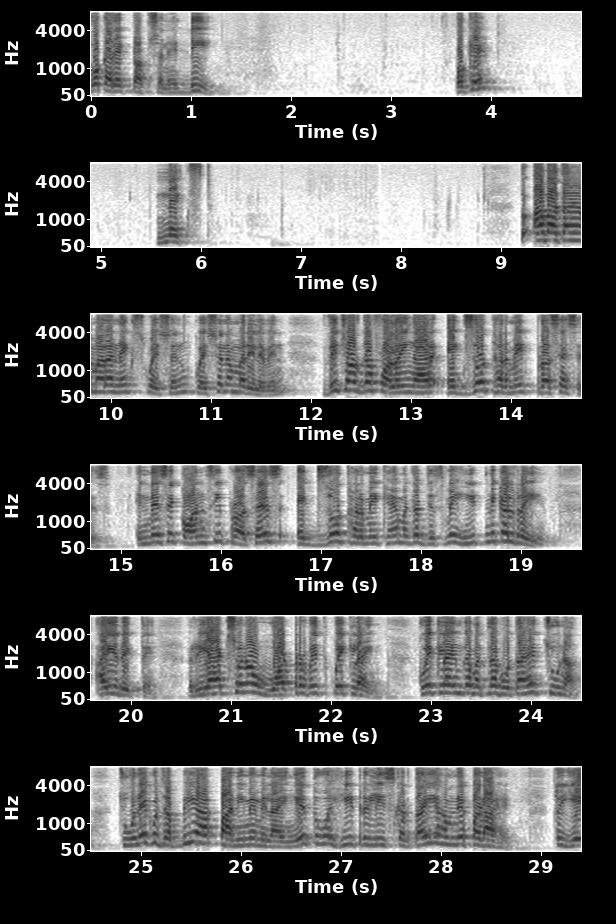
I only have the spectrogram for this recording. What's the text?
वो करेक्ट ऑप्शन है। डी ओके नेक्स्ट तो अब आता है हमारा next question question number eleven which of the following are exothermic processes इनमें से कौन सी प्रोसेस एक्सोथर्मिक है? मतलब जिसमें हीट निकल रही है। आइए देखते हैं। Reaction of water with quick lime quick lime का मतलब होता है चूना। चूने को जब भी आप पानी में मिलाएँगे तो वो हीट रिलीज़ करता है, ये हमने पढ़ा है। तो ये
